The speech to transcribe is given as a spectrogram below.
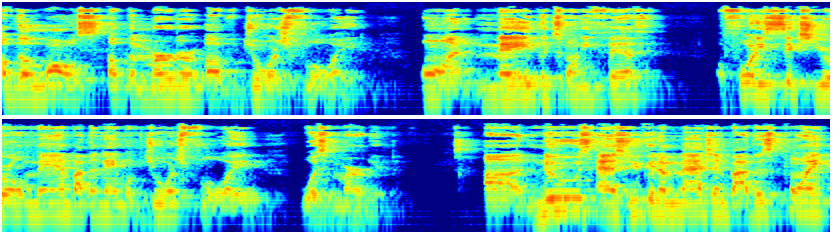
of the loss of the murder of George Floyd on May the 25th, a 46 year old man by the name of George Floyd was murdered. Uh, news, as you can imagine by this point,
